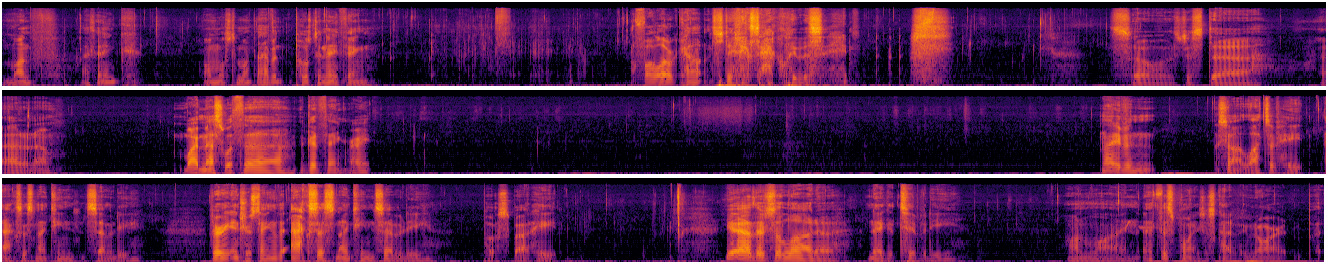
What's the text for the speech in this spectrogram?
month, I think, almost a month, I haven't posted anything. Follower count stayed exactly the same. so it's just, uh, I don't know. Why mess with uh, a good thing, right? Not even saw lots of hate. Axis 1970. Very interesting. The Axis 1970 posts about hate. Yeah, there's a lot of negativity online. At this point, I just kind of ignore it. But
